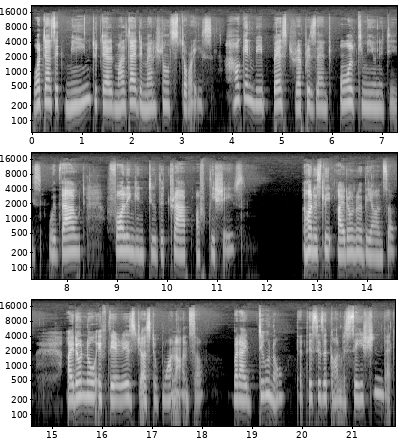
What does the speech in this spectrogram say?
What does it mean to tell multidimensional stories? How can we best represent all communities without falling into the trap of cliches? Honestly, I don't know the answer. I don't know if there is just one answer, but I do know that this is a conversation that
